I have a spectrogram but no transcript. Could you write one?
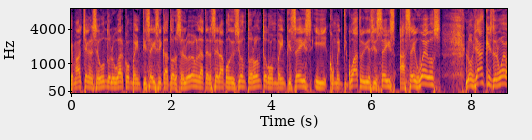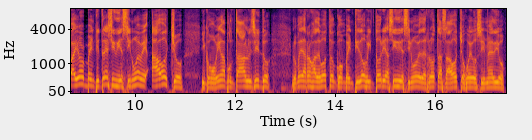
que marcha en el segundo lugar con 26 y 14. Luego en la tercera posición Toronto con 26 y con 24 y 16 a 6 juegos. Los Yankees de Nueva York 23 y 19 a 8 y como bien apuntaba Luisito, los Medias Rojas de Boston con 22 victorias y 19 derrotas a 8 juegos y medio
